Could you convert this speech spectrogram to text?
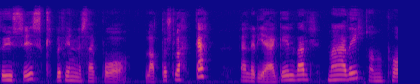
fysisk befinner seg på Lattersløkka, eller Jegilvermæri, som på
